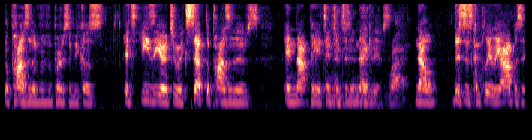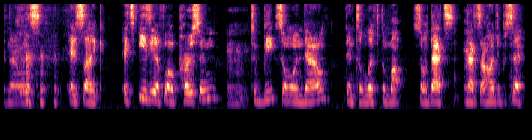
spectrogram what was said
the positive of a person because it's easier to accept the positives and not pay attention to the negatives. Right. Now this is completely opposite now. It's it's like it's easier for a person Mm-hmm. to beat someone down than to lift them up. So that's that's a hundred percent.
